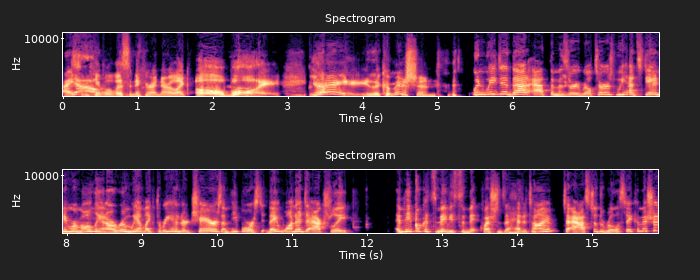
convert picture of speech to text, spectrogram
I know. Some people listening right now are like, "Oh boy, yay, the commission!" when we did that at the Missouri Realtors, we had standing room only in our room. We had like 300 chairs, and people were they wanted to actually, and people could maybe submit questions ahead of time to ask to the real estate commission.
